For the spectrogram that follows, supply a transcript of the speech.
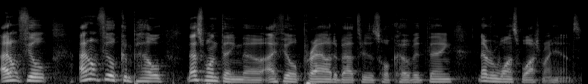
I don't feel I don't feel compelled. That's one thing though. I feel proud about through this whole COVID thing. Never once washed my hands.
